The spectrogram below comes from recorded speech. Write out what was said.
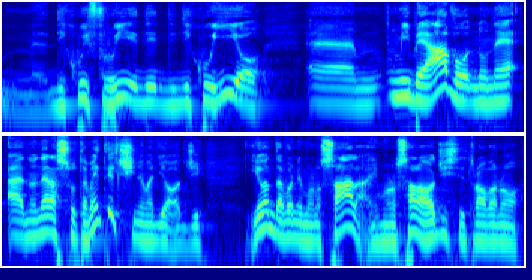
mm, di cui, frui, di, di cui io eh, mi beavo non, è, eh, non era assolutamente il cinema di oggi. Io andavo in monosala, in monosala oggi si trovano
